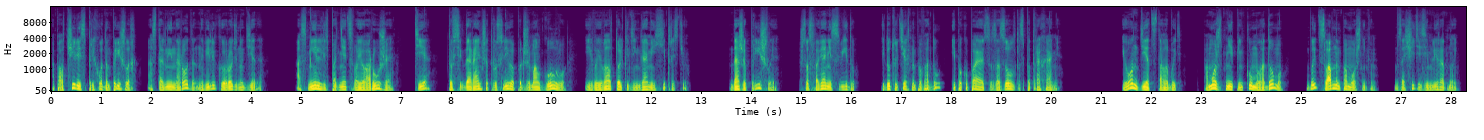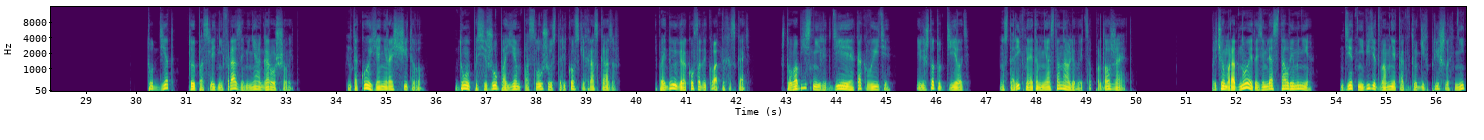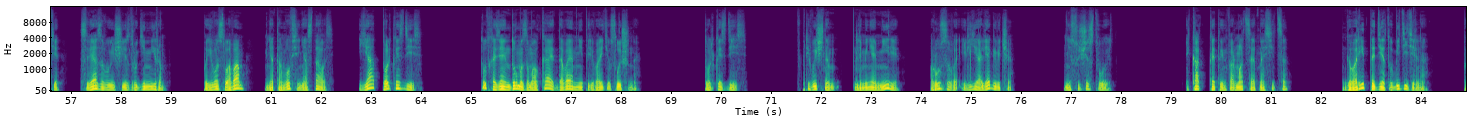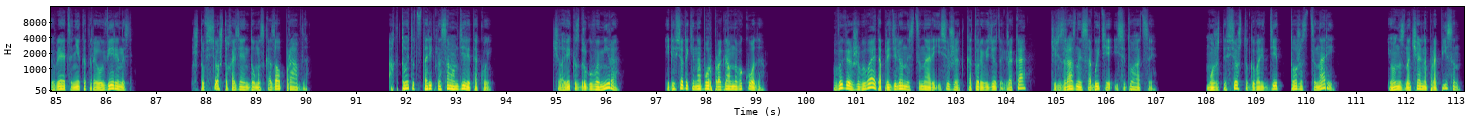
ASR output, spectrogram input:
Ополчились с приходом пришлых остальные народы на великую родину деда. Осмелились поднять свое оружие те, кто всегда раньше трусливо поджимал голову и воевал только деньгами и хитростью. Даже пришлые, что славяне с виду, идут у тех на поводу и покупаются за золото с потрохами. И он, дед, стало быть, поможет мне, пеньку молодому, быть славным помощником в защите земли родной. Тут дед той последней фразы меня огорошивает. На такое я не рассчитывал. Думал, посижу, поем, послушаю стариковских рассказов и пойду игроков адекватных искать, чтобы объяснили, где я, как выйти или что тут делать. Но старик на этом не останавливается, продолжает. Причем родной эта земля стала и мне. Дед не видит во мне, как в других пришлых, нити, связывающие с другим миром. По его словам, меня там вовсе не осталось. Я только здесь. Тут хозяин дома замолкает, давая мне переварить услышанное. Только здесь. В привычном для меня мире Русова Ильи Олеговича не существует. И как к этой информации относиться? Говорит-то дед убедительно. Появляется некоторая уверенность, что все, что хозяин дома сказал, правда. А кто этот старик на самом деле такой? Человек из другого мира? Или все-таки набор программного кода? В играх же бывает определенный сценарий и сюжет, который ведет игрока через разные события и ситуации. Может и все, что говорит дед, тоже сценарий? И он изначально прописан?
